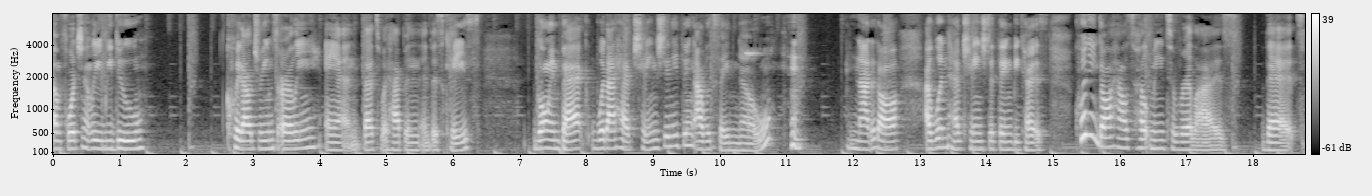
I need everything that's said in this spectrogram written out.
unfortunately, we do quit our dreams early, and that's what happened in this case. Going back, would I have changed anything? I would say no, not at all. I wouldn't have changed a thing because quitting Dollhouse helped me to realize that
